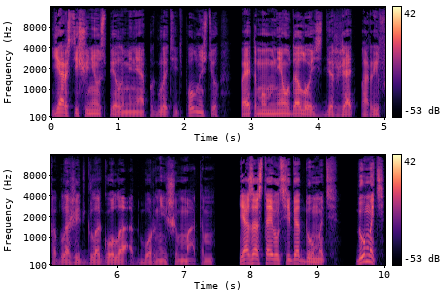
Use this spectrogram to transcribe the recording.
Ярость еще не успела меня поглотить полностью, поэтому мне удалось сдержать порыв обложить глагола отборнейшим матом. Я заставил себя думать. Думать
